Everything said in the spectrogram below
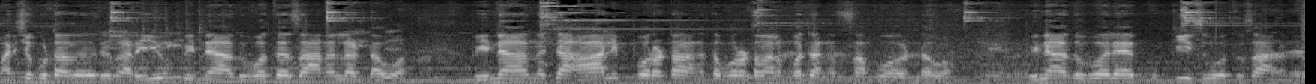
മനുഷ്യ കൂട്ടാതെ ഒരു കറിയും പിന്നെ അതുപോലത്തെ സാധനമെല്ലാം ഉണ്ടാവുക. പിന്നെ എന്ന് വെച്ചാൽ ആലി പൊറോട്ട അങ്ങനത്തെ പൊറോട്ട നിലമ്പറ്റ അങ്ങനത്തെ സംഭവം ഉണ്ടാവുക. പിന്നെ അതുപോലെ കുക്കീസ് പോലത്തെ സാധനങ്ങൾ.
